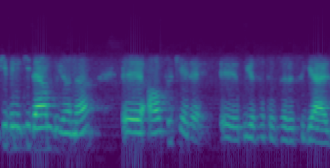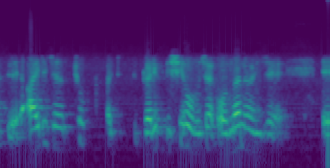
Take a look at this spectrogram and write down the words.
2002'den bu yana e, 6 kere e, bu yasa tasarısı geldi. Ayrıca çok garip bir şey olacak. Ondan önce e,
